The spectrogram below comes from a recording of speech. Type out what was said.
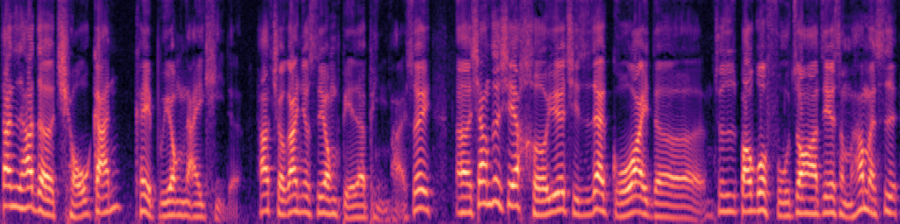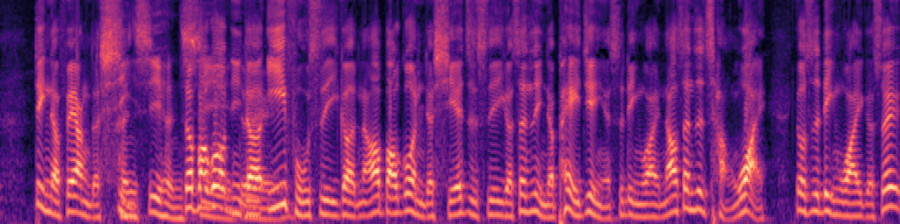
但是他的球杆可以不用 Nike 的。他球杆就是用别的品牌，所以呃，像这些合约，其实在国外的，就是包括服装啊这些什么，他们是定的非常的细，很细很细，就包括你的衣服是一个，然后包括你的鞋子是一个，甚至你的配件也是另外，然后甚至场外又是另外一个。所以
